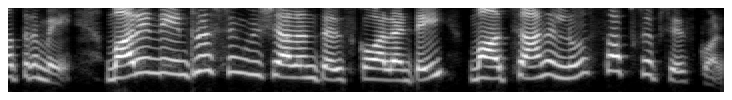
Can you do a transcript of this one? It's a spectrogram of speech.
మాత్రమే. మరిన్ని ఇంట్రెస్టింగ్ విషయాలను తెలుసుకోవాలంటే మా ఛానల్ను సబ్స్క్రైబ్ చేసుకోండి.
